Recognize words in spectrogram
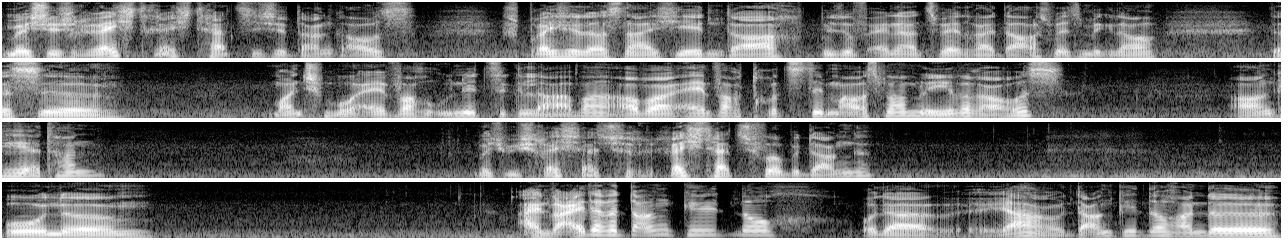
möchte ich recht, recht herzlichen Dank aussprechen, dass ich jeden Tag, bis auf einer, zwei, drei Tage, ich weiß nicht mehr genau, dass äh, manchmal einfach unnütze Gelaber, aber einfach trotzdem aus meinem Leben raus angehört haben möchte mich recht, recht herzlich vor bedanken. Und ähm, ein weiterer Dank gilt noch Oder ja, danke noch an der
